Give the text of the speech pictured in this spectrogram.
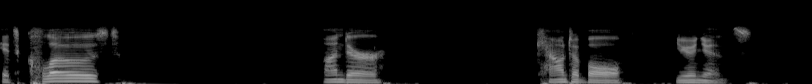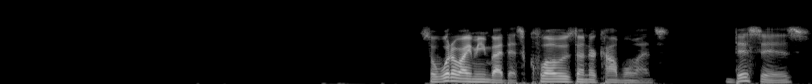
it's closed under countable unions. So what do I mean by this? Closed under complements. This is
